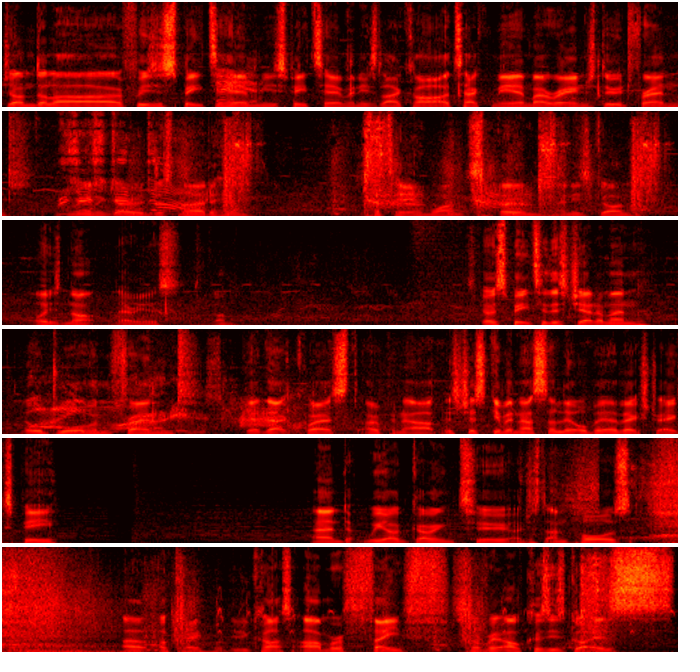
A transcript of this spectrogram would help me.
Jondalar, if we just speak to him, you speak to him, and he's like, oh, attack me in my range, dude, friend. We're going to go and just murder him. Just hit him once. Boom. And he's gone. Oh, he's not. There he is. He's gone. Let's go speak to this gentleman. Little dwarven friend. Get that quest. Open it up. It's just giving us a little bit of extra XP. And we are going to... I'll just unpause. Oh, okay. What did you cast? Armor of Faith. Sovereign... Oh, because he's got his...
